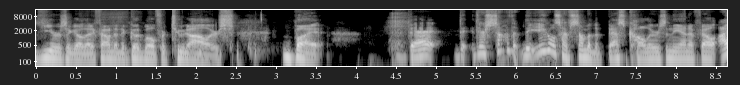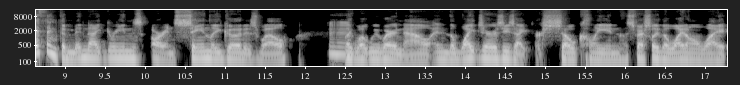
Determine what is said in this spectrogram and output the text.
years ago that I found at a Goodwill for two dollars. But that there's some of the the Eagles have some of the best colors in the NFL. I think the midnight greens are insanely good as well Mhm. like what we wear now. And the white jerseys I, are so clean, especially the white on white.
